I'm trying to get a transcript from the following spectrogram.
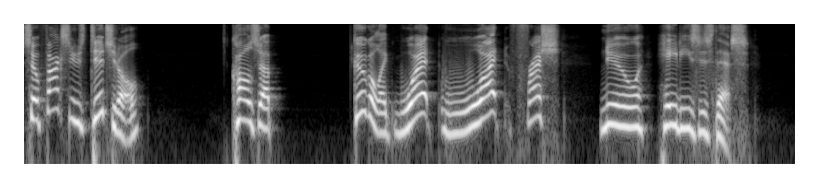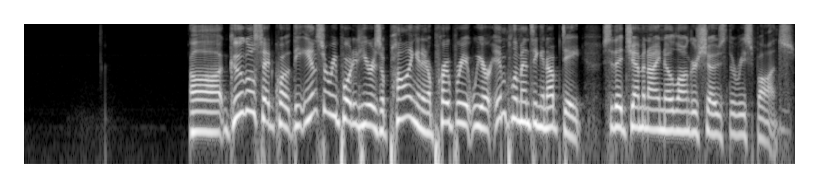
So Fox News Digital calls up Google, like, what, what fresh new Hades is this? Uh, Google said, quote, the answer reported here is appalling and inappropriate. We are implementing an update so that Gemini no longer shows the response.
